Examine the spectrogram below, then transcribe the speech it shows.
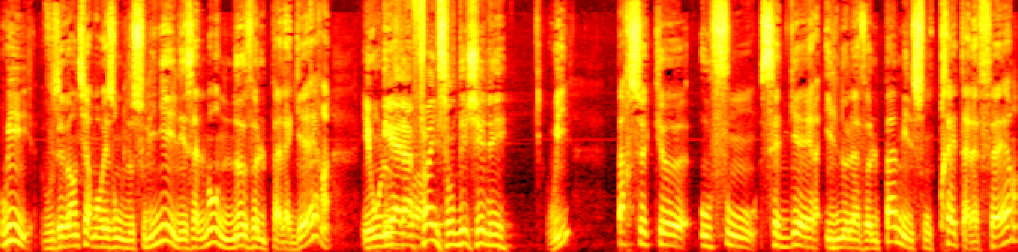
Oui, vous avez entièrement raison de le souligner. Les Allemands ne veulent pas la guerre et on le Et à la fin, ils sont déchaînés. Oui, parce que, au fond, cette guerre, ils ne la veulent pas, mais ils sont prêts à la faire,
